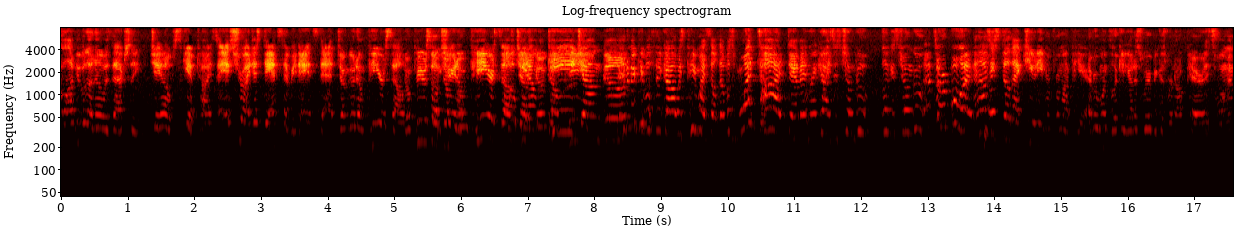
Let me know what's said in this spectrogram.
What a lot of people don't know is actually J-Hope skipped high school. It's true, I just danced every day instead. Jungo, don't pee yourself. Don't pee yourself, Make sure you don't pee yourself, Jungo. Jungkook. don't pee, Jungkook. You're gonna make people think I always pee myself. That was one time, damn it. Oh Alright, guys, it's Jungo. Look, it's Jungkook. That's our boy. And how's he still that cute even from up here? Everyone's looking at us weird because we're not parents. This woman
